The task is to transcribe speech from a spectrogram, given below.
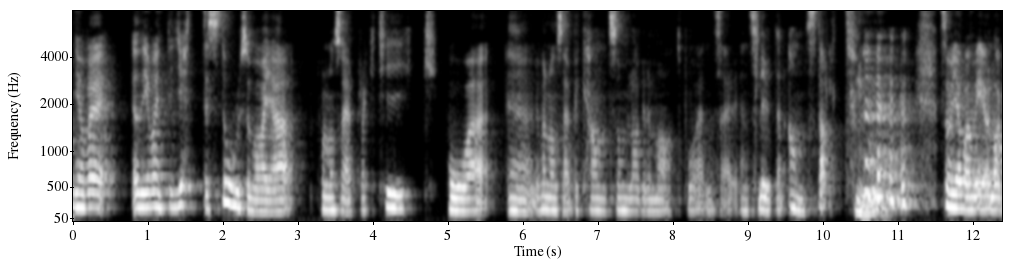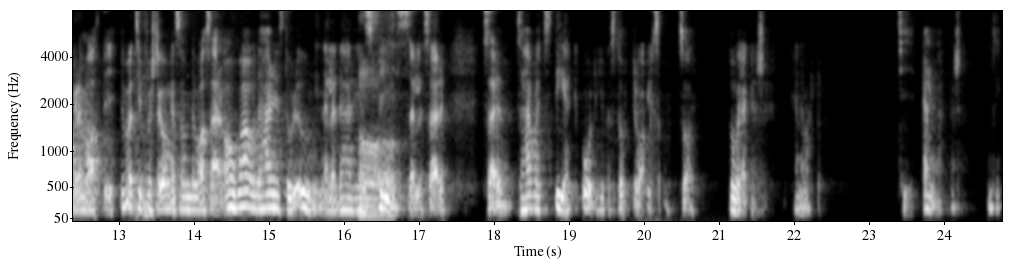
jag var, jag var inte jättestor så var jag på någon så här praktik på det var någon så bekant som lagade mat på en, så en sluten anstalt. Mm. som jag var med och lagade mat i. Det var typ mm. första gången som det var så här, oh wow, det här är en stor ugn eller det här är en ah. spis eller så här, så här, så här var ett stekbord, gud vad stort det var liksom. Så, då var jag kanske, kan det ha varit då? 10, 11 kanske, någonting.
